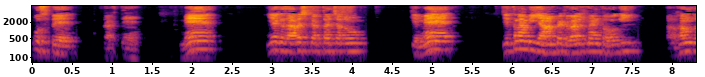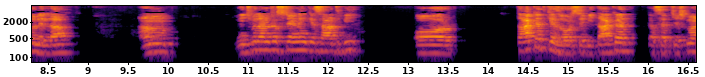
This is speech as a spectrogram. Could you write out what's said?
اس پہ رکھتے ہیں۔ میں یہ گزارش کرتا چلوں کہ میں جتنا بھی یہاں پہ ڈیولپمنٹ ہوگی، الحمدللہ ہم میوچل انڈرسٹینڈنگ کے ساتھ بھی اور طاقت کے زور سے بھی، طاقت کا سر چشمہ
